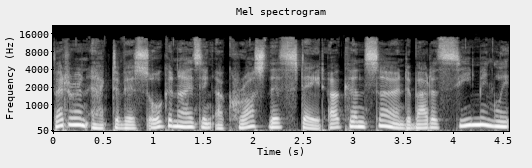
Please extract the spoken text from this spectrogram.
Veteran activists organizing across this state are concerned about a seemingly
